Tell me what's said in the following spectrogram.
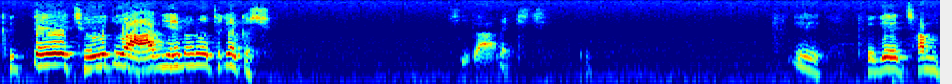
그때 저도 아니하면 어떻게 할 것이? 기가 막히지. 그게, 그게 참,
